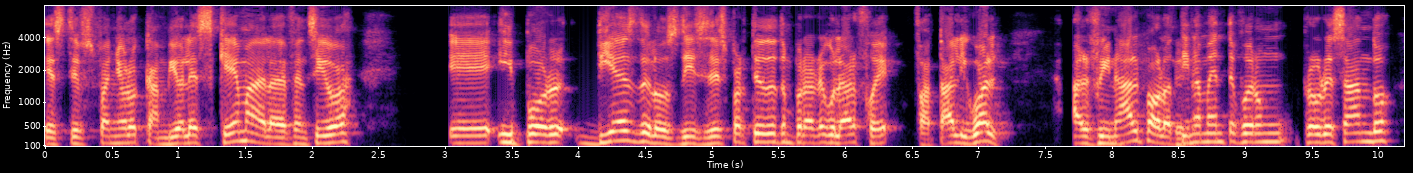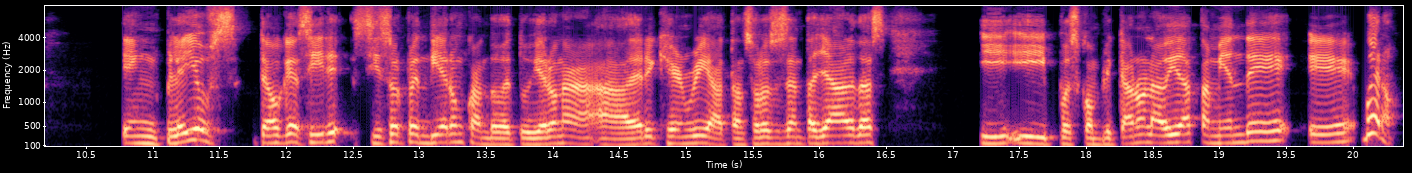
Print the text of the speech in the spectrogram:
Steve Spagnolo cambió el esquema de la defensiva eh, y por 10 de los 16 partidos de temporada regular fue fatal igual. Al final, paulatinamente fueron progresando. En playoffs, tengo que decir, sí sorprendieron cuando detuvieron a, a Derrick Henry a tan solo 60 yardas y, pues complicaron la vida también de, eh, bueno,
